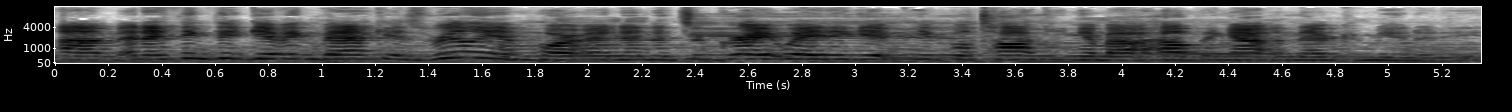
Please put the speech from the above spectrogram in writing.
Um, and I think that giving back is really important and it's a great way to get people talking about helping out in their community.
